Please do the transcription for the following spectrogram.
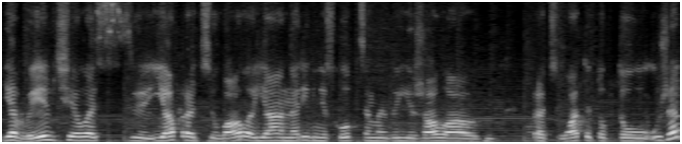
Я вивчилась, я працювала, я на рівні з хлопцями виїжджала працювати. Тобто, уже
